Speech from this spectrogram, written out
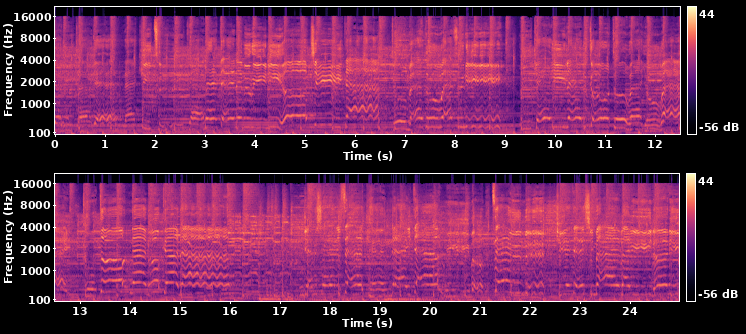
にすがる影泣き疲れて眠りに落ちた戸惑わずに受け入れることは弱いことなのかな？がむしゃらに叫んだ痛みも全部消えてしまえばいいのに。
